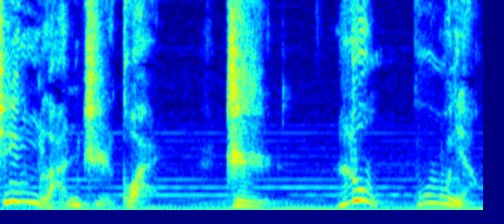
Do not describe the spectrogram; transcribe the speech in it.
青蓝志怪之陆姑娘。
